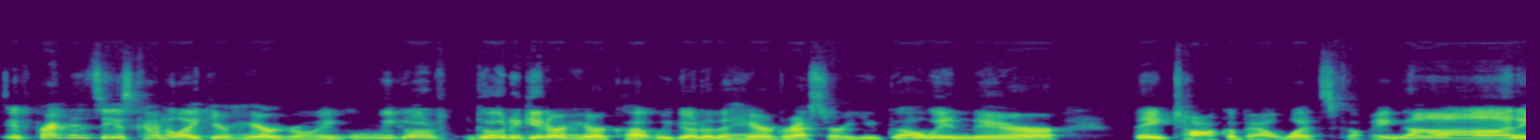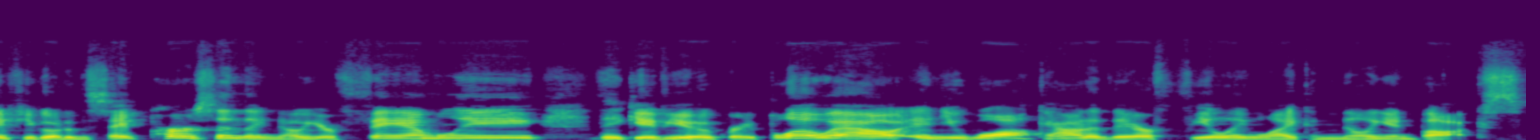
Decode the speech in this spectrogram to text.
if pregnancy is kind of like your hair growing, when we go go to get our hair cut, we go to the hairdresser. You go in there, they talk about what's going on. If you go to the same person, they know your family. They give you a great blowout and you walk out of there feeling like a million bucks.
